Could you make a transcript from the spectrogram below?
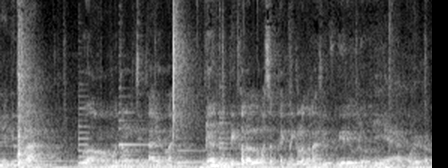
ya gitulah. Gue nggak mau terlalu ceritain lah. Dan nanti kalau lu masuk teknik lu ngerasain sendiri bro. Iya, oke buat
